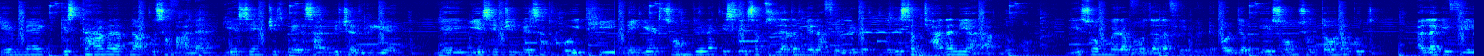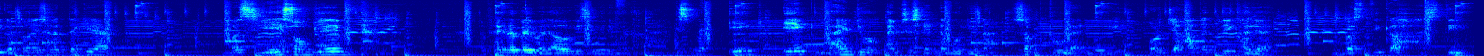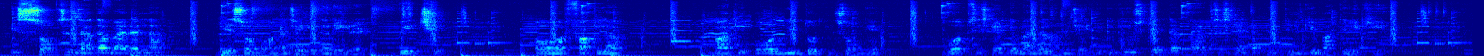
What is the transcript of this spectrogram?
कि मैं किस तरह मैंने अपने आप को संभाला है। ये सेम चीज़ मेरे साथ भी चल रही है। ये ये सेम चीज़ मेरे साथ हुई थी। रिग्रेट सॉन्ग जो है ना, इसलिए सबसे ज़्यादा मेरा फेवरेट है। मुझे समझाना नहीं आ रहा आप लोग को। ये सॉन्ग मेरा बहुत ज़्यादा फेवरेट है। और जब ये सॉन्ग सुनता हूँ ना, कुछ अलग ही फील करता हूँ। ऐसा लगता है कि यार, बस ये सॉन्ग जो है, मेरा भाई बजाओ किसी को नहीं बना इसमें एक एक लाइन जो एम सी स्टैंड बोली है ना, सब ट्रू लाइन बोली है। और जहाँ तक देखा जाए, बस्ती का हस्ती, इस सॉन्ग से ज़्यादा वायरल ना, ये सॉन्ग होना चाहिए था रिग्रेट बीच और फक लव बाकी और भी दो तीन सॉन्ग है। वो एम स्टैंड के वायरल होने चाहिए, क्योंकि उसके अंदर ना एम स्टैंड ने अपने दिल की बातें लिखी हैं।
